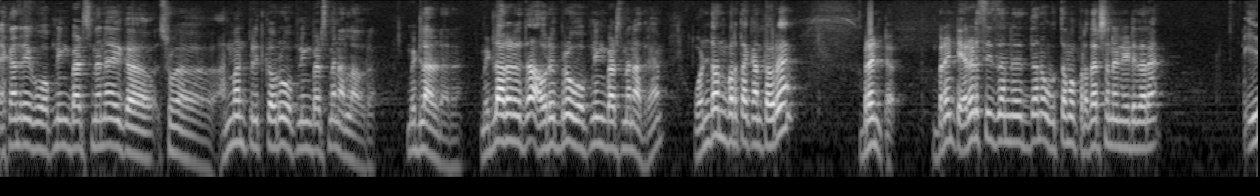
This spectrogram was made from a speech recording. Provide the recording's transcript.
ಯಾಕಂದ್ರೆ ಈಗ ಓಪನಿಂಗ್ ಬ್ಯಾಟ್ಸ್ಮನ್ ಈಗ ಹನುಮಾನ್ ಪ್ರೀತ್ ಅವರು ಓಪನಿಂಗ್ ಬ್ಯಾಟ್ಸ್ಮನ್ ಅಲ್ಲ ಅವರು ಮಿಡ್ಲ್ ಆರ್ಡರ್ ಮಿಡ್ಲ್ ಆರ್ಡರ್ ಅವರಿಬ್ರು ಓಪನಿಂಗ್ ಬ್ಯಾಟ್ಸ್ಮನ್ ಆದರೆ ಒನ್ ಡೌನ್ ಬರ್ತಕ್ಕಂಥವ್ರೆ ಬ್ರೆಂಟ್ ಬ್ರೆಂಟ್ ಎರಡು ಸೀಸನ್ ಇದ್ದನು ಉತ್ತಮ ಪ್ರದರ್ಶನ ನೀಡಿದ್ದಾರೆ. ಈ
